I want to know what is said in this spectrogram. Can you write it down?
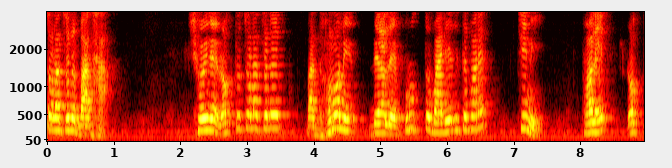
চলাচলে বাধা। শরীরে রক্ত চলাচলের বা ধমনির দেয়ালে পুরুত্ব বাড়িয়ে দিতে পারে চিনি, ফলে রক্ত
